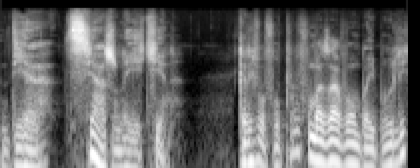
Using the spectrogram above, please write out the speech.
dia tsy azonay ekena, ka rehefa voaporofo mazava ao amin'ny Baiboly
